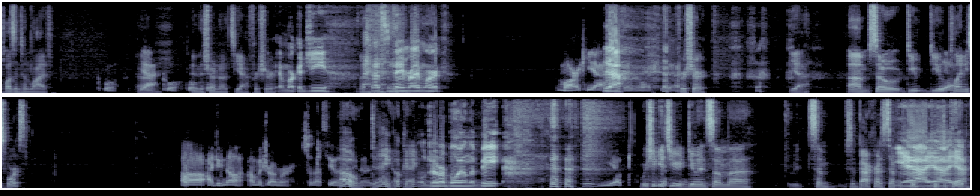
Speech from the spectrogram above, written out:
Pleasanton Live, cool. Yeah, um, cool. Cool. in the cool. show notes. Yeah, for sure. yeah, Mark a G. That's his name, right, Mark? Mark, yeah. Yeah. Mark, yeah. For sure. yeah. Um, so do you do you Yeah. play any sports? Uh, I do not. I'm a drummer, so that's the other Oh, thing. That I do. dang. Okay. Little drummer boy on the beat. Yep. We should get you doing some uh, some some background stuff. Yeah, Keep- keep yeah, the yeah. kid.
